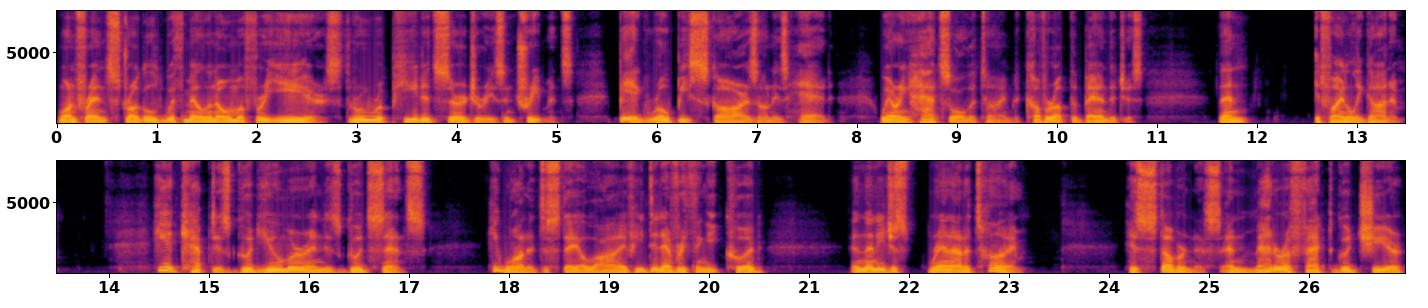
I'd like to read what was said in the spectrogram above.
One friend struggled with melanoma for years through repeated surgeries and treatments, big ropey scars on his head, wearing hats all the time to cover up the bandages. Then it finally got him. He had kept his good humor and his good sense. He wanted to stay alive. He did everything he could. And then he just ran out of time. His stubbornness and matter of fact good cheer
